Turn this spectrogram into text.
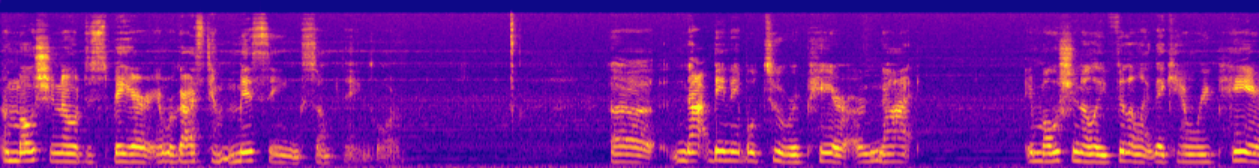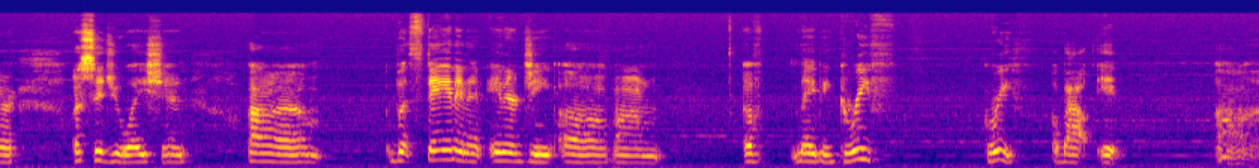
emotional despair in regards to missing something or uh, not being able to repair or not emotionally feeling like they can repair a situation um, but staying in an energy of um, of maybe grief, grief about it, uh,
